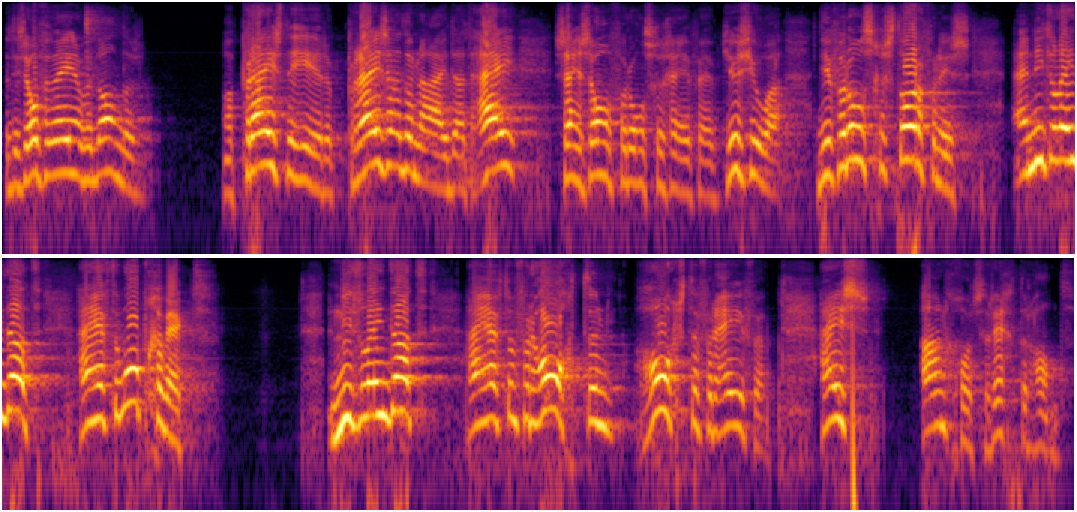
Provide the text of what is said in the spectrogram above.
Het is of het een of het ander. Maar prijs de Heer, prijs Adonai dat Hij zijn Zoon voor ons gegeven heeft, Yeshua, die voor ons gestorven is. En niet alleen dat, Hij heeft hem opgewekt. Niet alleen dat, Hij heeft hem verhoogd, ten hoogste verheven. Hij is aan Gods rechterhand.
